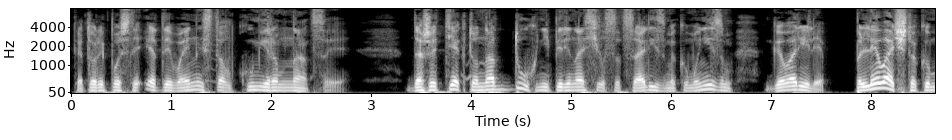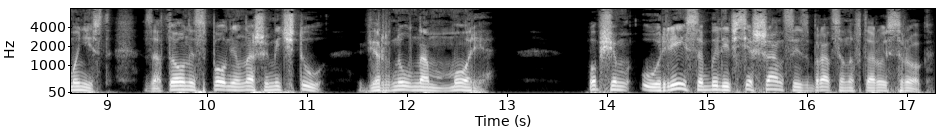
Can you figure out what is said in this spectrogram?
который после этой войны стал кумиром нации. Даже те, кто на дух не переносил социализм и коммунизм, говорили «плевать, что коммунист, зато он исполнил нашу мечту, вернул нам море». В общем, у Рейса были все шансы избраться на второй срок.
